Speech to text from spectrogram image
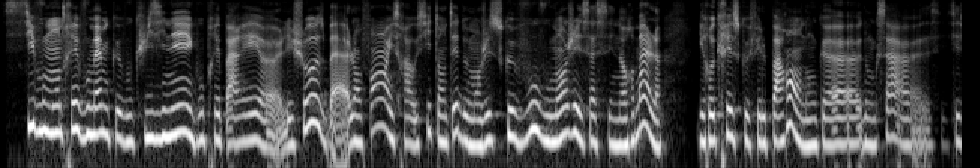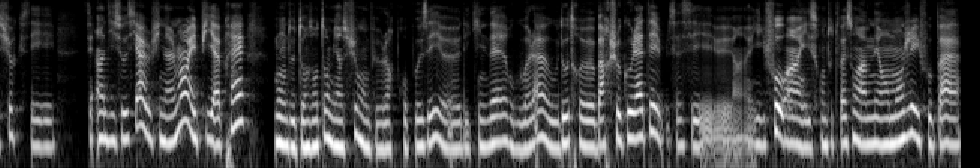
si vous montrez vous-même que vous cuisinez et que vous préparez euh, les choses, bah, l'enfant il sera aussi tenté de manger ce que vous vous mangez. Ça c'est normal. Il recrée ce que fait le parent, donc euh, donc ça c'est sûr que c'est c'est indissociable finalement. Et puis après, bon, de temps en temps, bien sûr, on peut leur proposer euh, des Kinder ou voilà ou d'autres barres chocolatées. Ça, c'est, euh, il faut. Hein, ils seront de toute façon amenés à en manger. Il faut pas.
